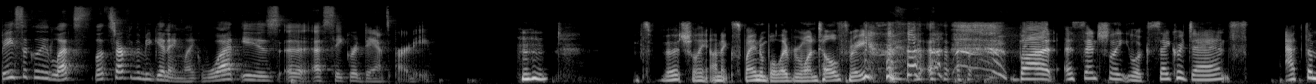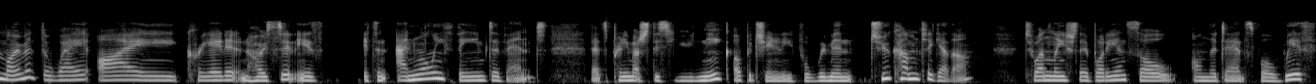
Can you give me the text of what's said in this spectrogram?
basically let's let's start from the beginning. Like what is a, a sacred dance party? It's virtually unexplainable everyone tells me. But essentially look sacred dance at the moment, the way I create it and host it is it's an annually themed event that's pretty much this unique opportunity for women to come together to unleash their body and soul on the dance floor with,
